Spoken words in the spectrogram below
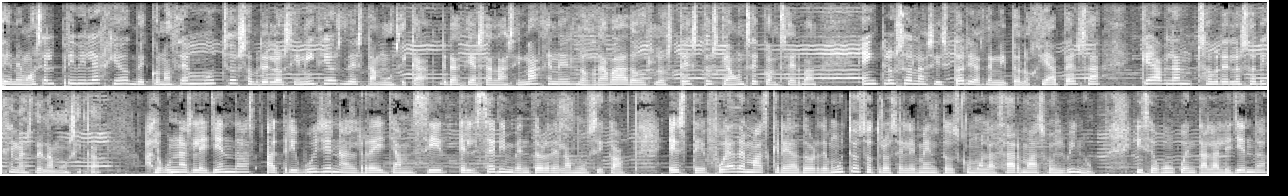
Tenemos el privilegio de conocer mucho sobre los inicios de esta música, gracias a las imágenes, los grabados, los textos que aún se conservan e incluso las historias de mitología persa que hablan sobre los orígenes de la música. Algunas leyendas atribuyen al rey Yamsid el ser inventor de la música. Este fue además creador de muchos otros elementos como las armas o el vino, y según cuenta la leyenda,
